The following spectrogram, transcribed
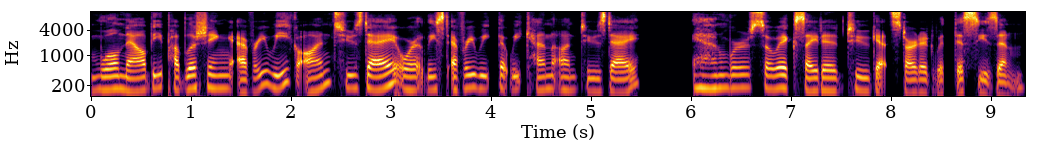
We'll now be publishing every week on Tuesday, or at least every week that we can on Tuesday. And we're so excited to get started with this season.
